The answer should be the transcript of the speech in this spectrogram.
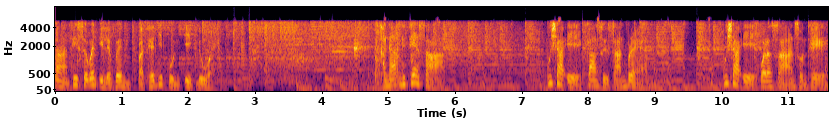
งานที่เซเว่นอีเลฟเว่นประเทศญี่ปุ่นอีกด้วย คณะนิเทศศาสตร์ วิชาเอกการสื่อสารแบรนด์ วิชาเอกวารสารสนเทศ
